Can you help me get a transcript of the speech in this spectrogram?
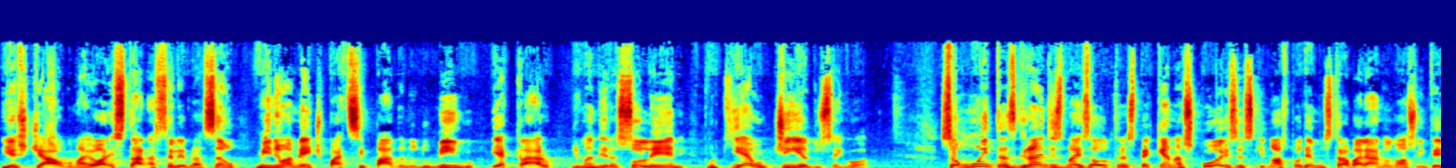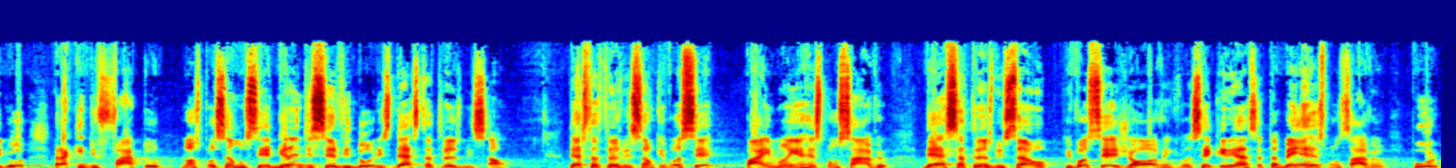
E este algo maior está na celebração minimamente participada no domingo e, é claro, de maneira solene, porque é o dia do Senhor. São muitas grandes, mas outras pequenas coisas que nós podemos trabalhar no nosso interior para que de fato nós possamos ser grandes servidores desta transmissão. Desta transmissão que você, pai e mãe, é responsável. Dessa transmissão que você, jovem, que você, criança, também é responsável por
